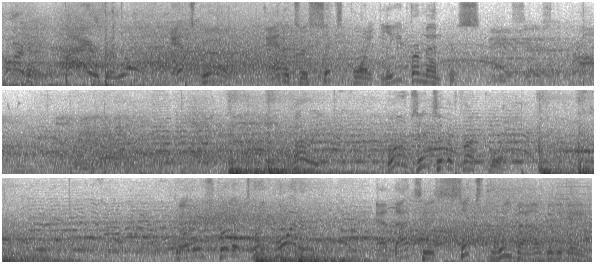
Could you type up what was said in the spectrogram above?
Carter fires away. It's good. And it's a six-point lead for Memphis. 11, into the front court. goes for the three-pointer. And that's his sixth rebound of the game.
